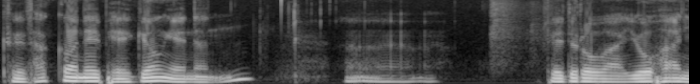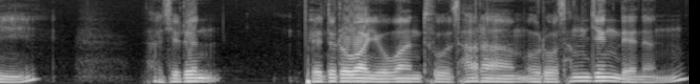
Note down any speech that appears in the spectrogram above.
그 사건의 배경에는 어, 베드로와 요한이 사실은 베드로와 요한 두 사람으로 상징되는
